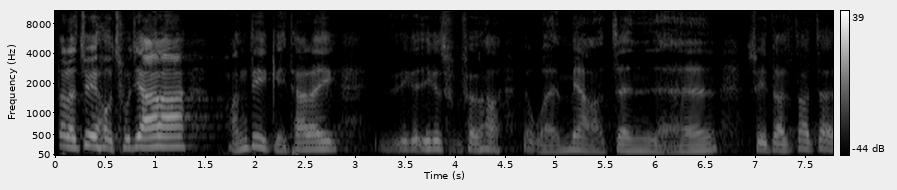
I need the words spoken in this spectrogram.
到了最后出家啦，皇帝给他了一个一个称号叫文庙真人，所以到到这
